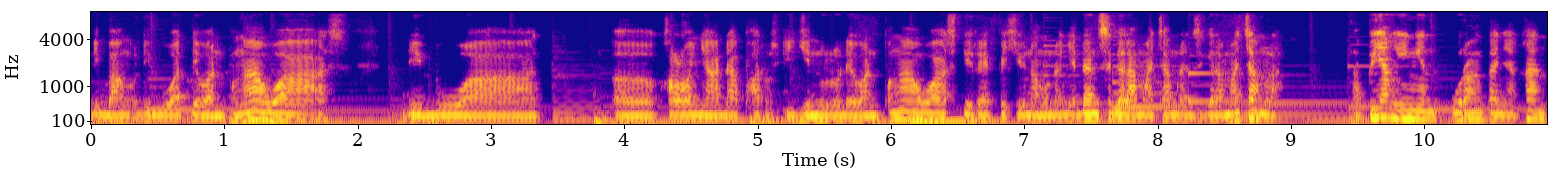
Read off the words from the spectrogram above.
dibangun dibuat dewan pengawas dibuat uh, kalau nyadap harus izin dulu dewan pengawas direvisi undang-undangnya dan segala macam dan segala macam lah. Tapi yang ingin orang tanyakan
